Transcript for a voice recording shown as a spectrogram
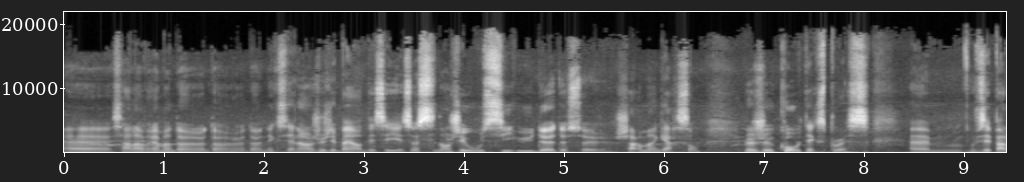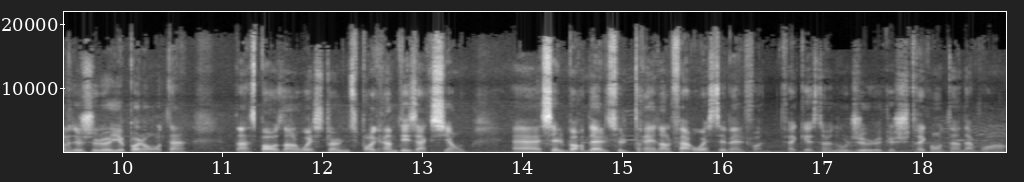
Euh, ça a l'air vraiment d'un excellent jeu. J'ai bien hâte d'essayer ça. Sinon, j'ai aussi eu de, ce charmant garçon le jeu Colt Express. Euh, je vous ai parlé de ce jeu-là il n'y a pas longtemps. Ça se passe dans le western, tu programmes des actions. Euh, c'est le bordel sur le train dans le Far West, c'est bien le fun. Fait que c'est un autre jeu que je suis très content d'avoir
